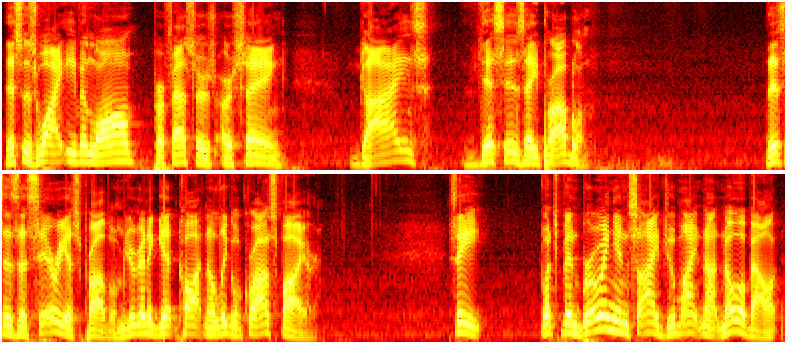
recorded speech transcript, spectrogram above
This is why even law professors are saying, guys, this is a problem. This is a serious problem. You're going to get caught in a legal crossfire. See, what's been brewing inside you might not know about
